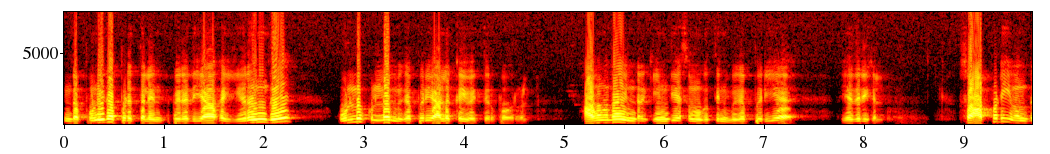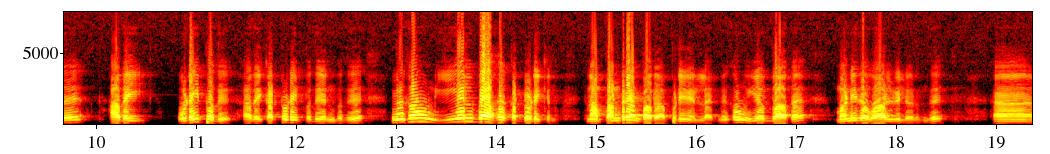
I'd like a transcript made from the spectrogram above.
இந்த புனிதப்படுத்தலின் பிரதியாக இருந்து உள்ளுக்குள்ள மிகப்பெரிய அழுக்கை வைத்திருப்பவர்கள். அவங்க தான் இன்றைக்கு இந்திய சமூகத்தின் மிகப்பெரிய எதிரிகள். ஸோ அப்படி வந்து அதை உடைப்பது அதை கட்டுடைப்பது என்பது மிகவும் இயல்பாக கட்டுடைக்கணும். நான் பண்றேன் பாரு அப்படின்னு இல்லை. மிகவும் இயல்பாக மனித வாழ்விலிருந்து ஆஹ்,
